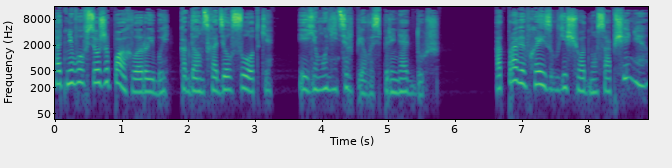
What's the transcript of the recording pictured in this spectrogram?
от него все же пахло рыбой, когда он сходил с лодки, и ему не терпелось принять душ. Отправив Хейзел еще одно сообщение,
